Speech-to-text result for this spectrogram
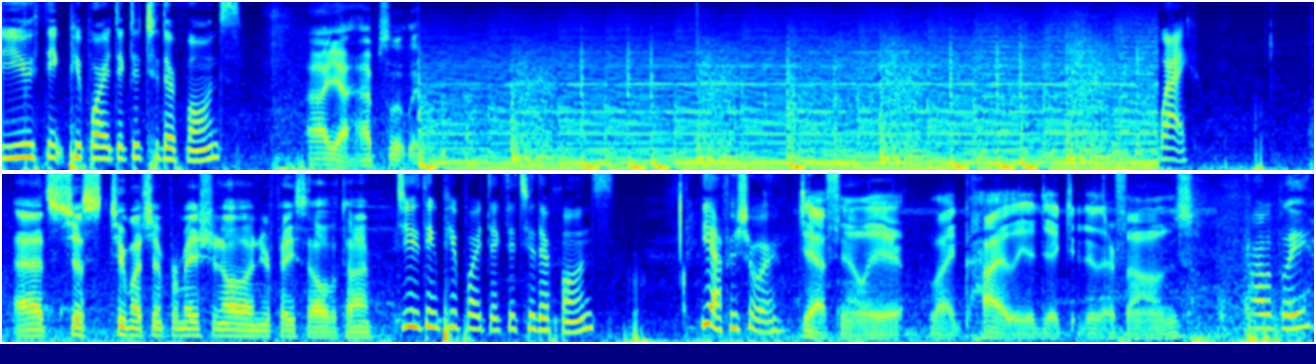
Do you think people are addicted to their phones? Uh, yeah, absolutely. Why? Uh, it's just too much information all in your face all the time. Do you think people are addicted to their phones? Yeah, for sure. Definitely, like, highly addicted to their phones. Probably.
